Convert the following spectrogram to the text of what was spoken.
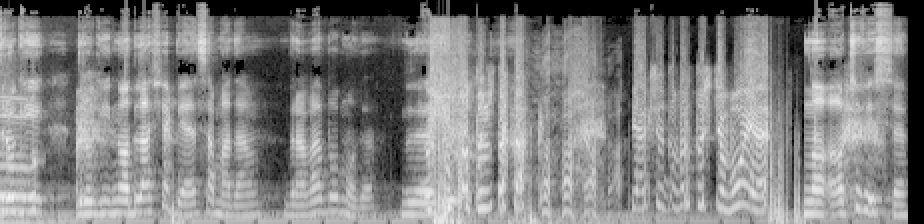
Drugi, drugi, no dla siebie, sama dam. Brawa, bo mogę. Otóż tak. Jak się to wartościowuje? No, oczywiście.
